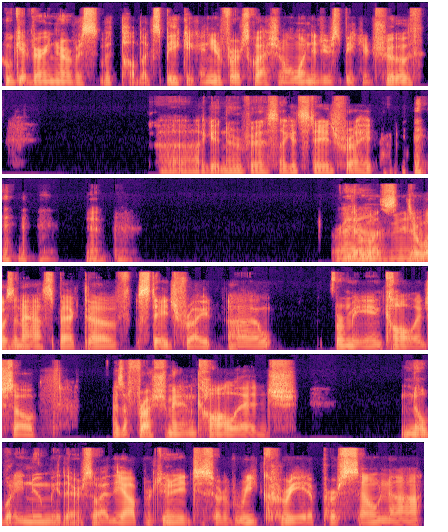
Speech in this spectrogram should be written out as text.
who get very nervous with public speaking. And your first question, well, when did you speak your truth? Uh, I get nervous. I get stage fright. yeah. Right. there was there was an aspect of stage fright uh, for me in college. So as a freshman in college, nobody knew me there. So I had the opportunity to sort of recreate a persona,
